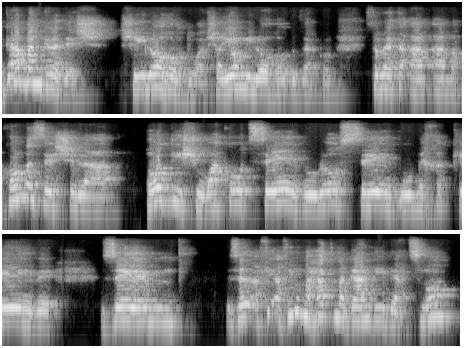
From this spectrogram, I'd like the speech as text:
גם בנגלדש, שהיא לא הודו, שהיום היא לא הודו והכל. זאת אומרת, המקום הזה של ההודי שהוא רק רוצה והוא לא עושה והוא מחכה, וזה זה, אפילו מהטמה גנדי בעצמו,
